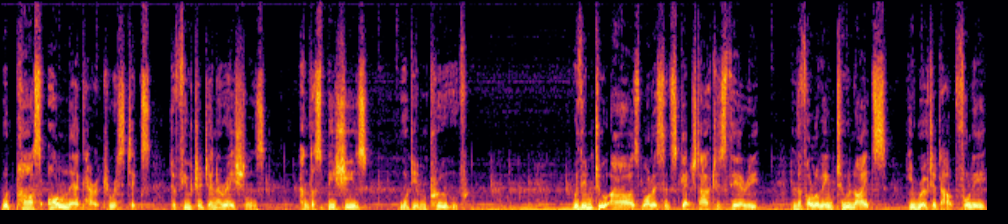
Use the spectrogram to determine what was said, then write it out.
would pass on their characteristics to future generations, and the species would improve. Within two hours, Wallace had sketched out his theory. In the following two nights, he wrote it out fully,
